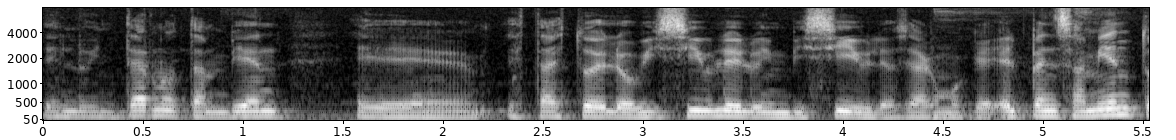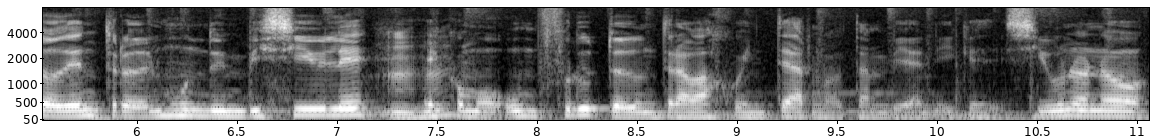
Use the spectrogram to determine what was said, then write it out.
en lo interno también eh, está esto de lo visible y lo invisible. O sea, como que el pensamiento dentro del mundo invisible es como un fruto de un trabajo interno también. Y que si uno no,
